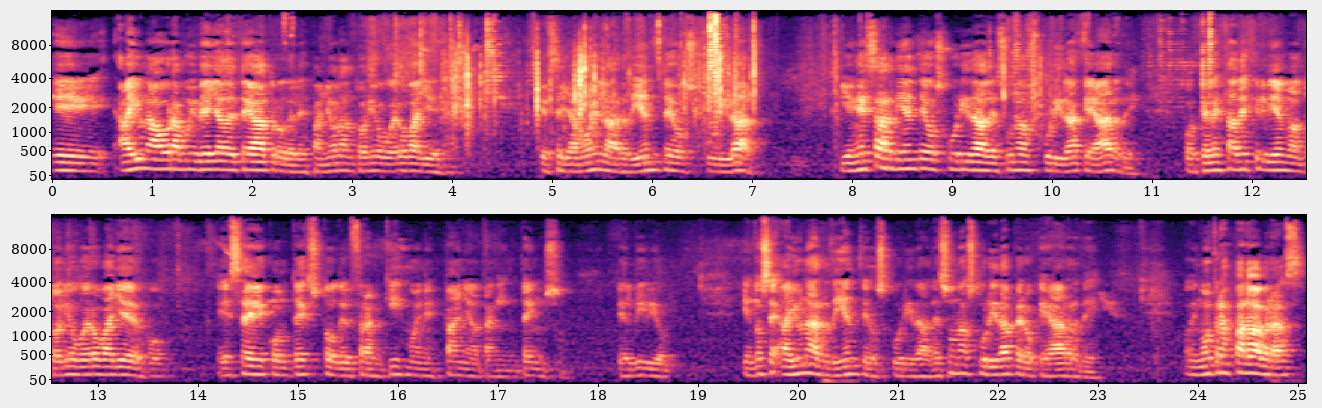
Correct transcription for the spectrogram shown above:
eh, hay una obra muy bella de teatro del español Antonio Güero Vallejo que se llamó En la ardiente oscuridad. Y en esa ardiente oscuridad es una oscuridad que arde, porque él está describiendo, Antonio Güero Vallejo, ese contexto del franquismo en España tan intenso que él vivió. Y entonces hay una ardiente oscuridad, es una oscuridad pero que arde. En otras palabras,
